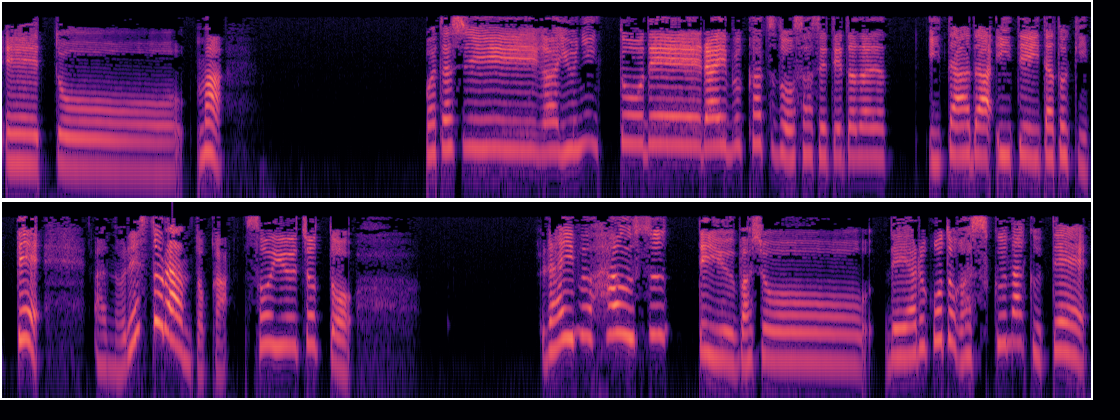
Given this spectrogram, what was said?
えっ、ー、と、まあ、私がユニットでライブ活動させていただいたいただいていた時って、あの、レストランとか、そういうちょっと、ライブハウスっていう場所でやることが少なくて、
